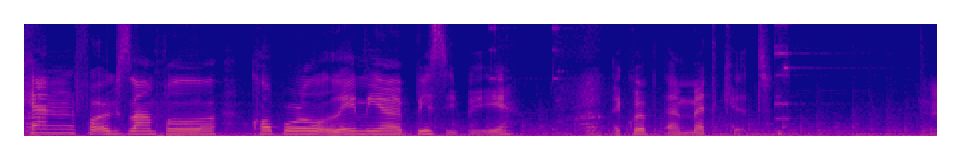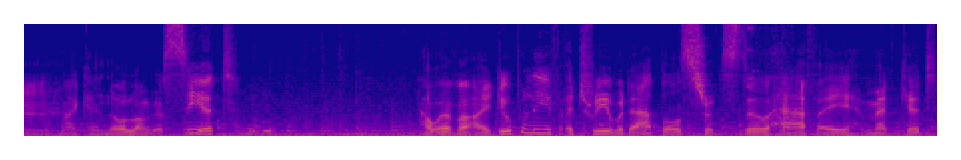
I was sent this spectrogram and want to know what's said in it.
can, for example, Corporal Lamia Busybee equip a medkit? Hmm, I can no longer see it. However, I do believe a tree with apples should still have a medkit,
